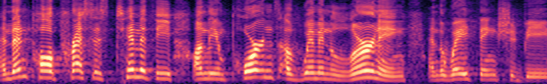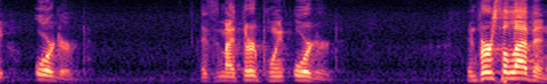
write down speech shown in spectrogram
And then Paul presses Timothy on the importance of women learning and the way things should be ordered. This is my third point ordered. In verse 11,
